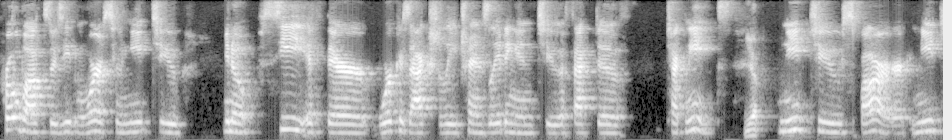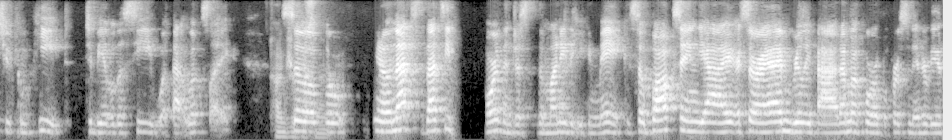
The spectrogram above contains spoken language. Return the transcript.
pro boxers even worse who need to you know see if their work is actually translating into effective techniques yep. need to spar need to compete to be able to see what that looks like. 100%. so you know and that's that's even more than just the money that you can make. So boxing, yeah, I, sorry, I'm really bad. I'm a horrible person to interview.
